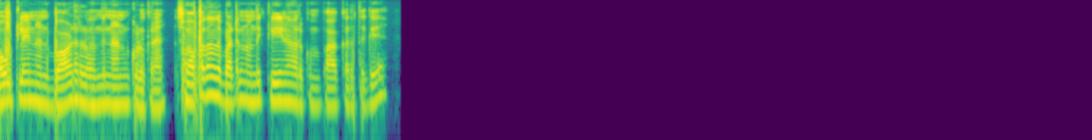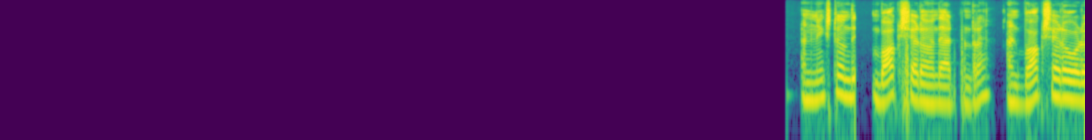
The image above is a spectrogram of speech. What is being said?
அவுட்லைன் அண்ட் பார்டர் வந்து நான் கொடுக்குறேன். ஸோ அப்போ தான் அந்த பட்டன் வந்து க்ளீனாக இருக்கும் பார்க்குறதுக்கு அண்ட் நெக்ஸ்ட் வந்து பாக்ஸ் ஷேடோ வந்து ஆட் பண்ணுறேன் அண்ட் பாக்ஸ் ஷேடோவோட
